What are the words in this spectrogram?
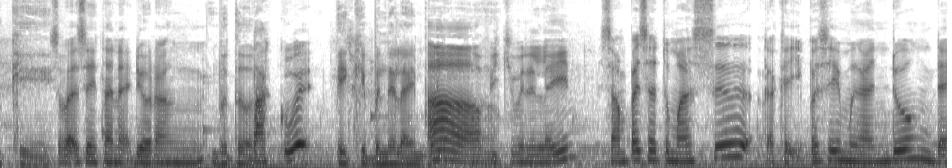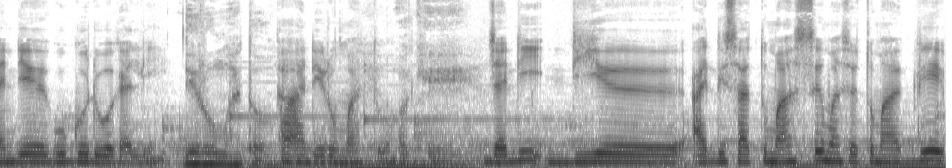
Okey. Sebab saya tak nak dia orang Betul. Takut Fikir benda lain pula. Ah, Ha. fikir benda lain Sampai satu masa Kakak ipar saya mengandung Dan dia gugur dua kali Di rumah tu. Ah Di rumah tu Okey. Jadi dia ada satu masa Masa tu maghrib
